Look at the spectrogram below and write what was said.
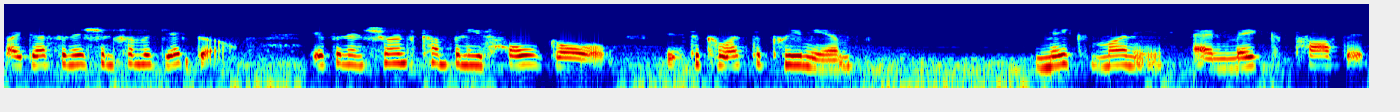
by definition from the get go. If an insurance company's whole goal is to collect a premium, make money, and make profit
